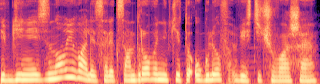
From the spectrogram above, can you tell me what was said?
Евгения Зиновьева, Алиса Александрова, Никита Углев, Вести Чувашия.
